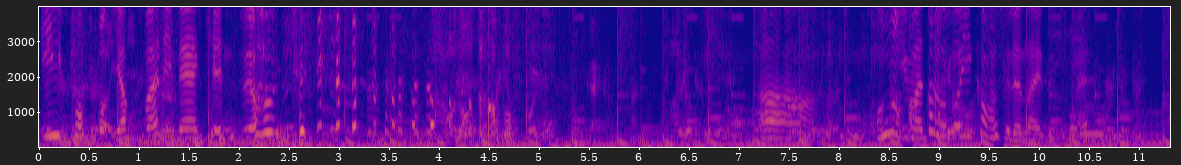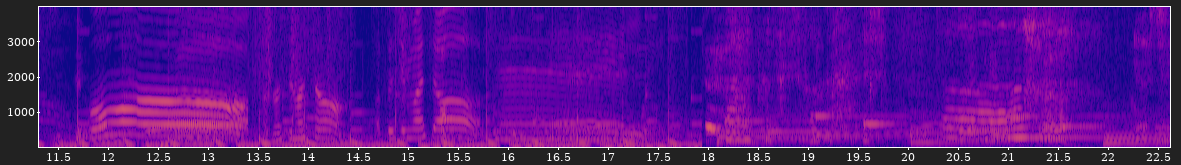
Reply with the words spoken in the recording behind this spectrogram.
いいポッポやっぱりね健常なるほど、おたかポッポね。あれね。あこんなんあ今ちょうどいいかもしれないですねおお渡しましょう渡しましょうイエーイああ、疲れた。それか。よし。ああ。よし。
